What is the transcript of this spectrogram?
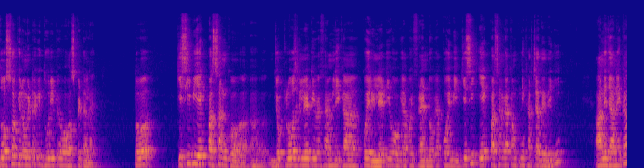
200 किलोमीटर की दूरी पे वो हॉस्पिटल है तो किसी भी एक पर्सन को जो क्लोज रिलेटिव है फैमिली का, कोई रिलेटिव हो गया, कोई फ्रेंड हो गया, कोई भी, किसी एक पर्सन का कंपनी खर्चा दे देगी आने जाने का।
